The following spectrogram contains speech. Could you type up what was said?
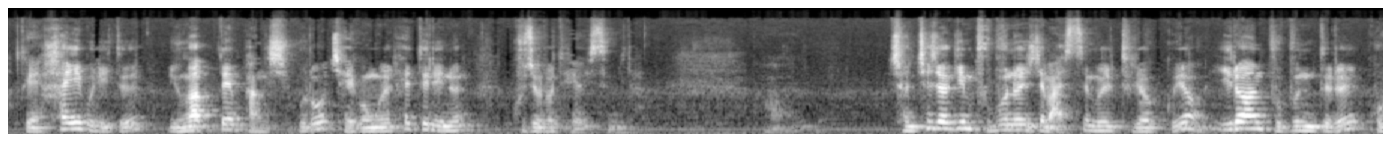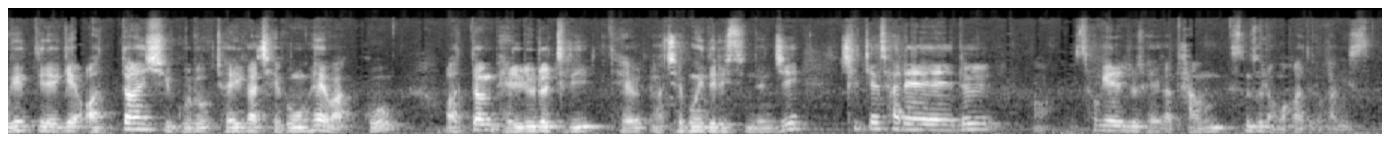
어떻게 하이브리드 융합된 방식으로 제공을 해드리는 구조로 되어 있습니다. 어, 전체적인 부분은 이제 말씀을 드렸고요. 이러한 부분들을 고객들에게 어떤 식으로 저희가 제공해 왔고 어떤 밸류를 드리, 대- 어, 제공해 드릴 수 있는지 실제 사례를 어, 소개해 줘 저희가 다음 순서로 넘어가도록 하겠습니다.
